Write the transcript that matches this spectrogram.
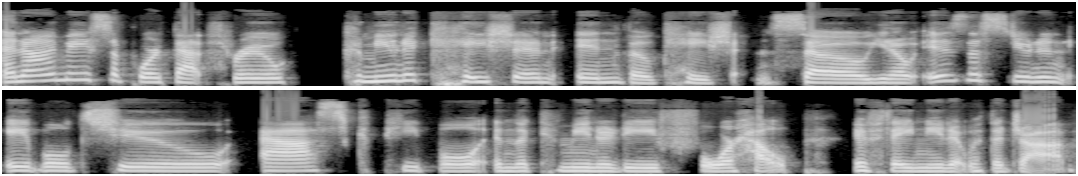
And I may support that through communication invocation. So, you know, is the student able to ask people in the community for help if they need it with a job?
